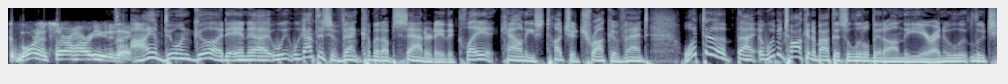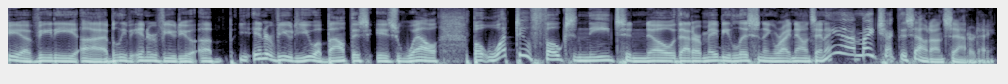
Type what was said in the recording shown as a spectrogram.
Good morning, sir. How are you today? I am doing good. And uh, we, we got this event coming up Saturday, the Clay County's Touch a Truck event. What uh, uh, We've been talking about this a little bit on the year. I know Lu- Lucia Vitti, uh, I believe, interviewed you, uh, interviewed you about this as well. But what do folks need to know that are maybe listening right now and saying, hey, I might check this out on Saturday?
